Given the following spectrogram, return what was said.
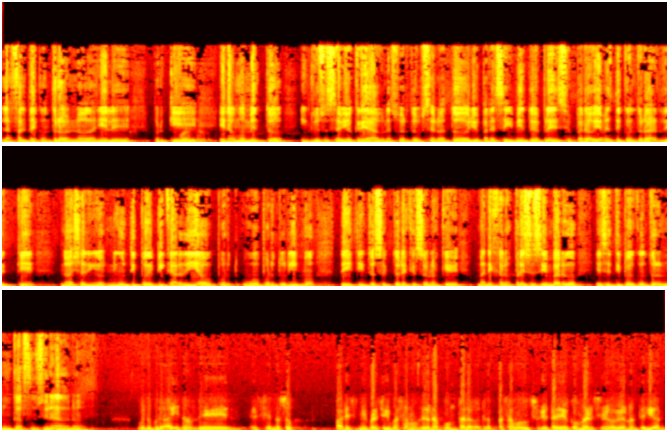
la falta de control, ¿no, Daniel? Eh, porque en algún momento incluso se había creado una suerte de observatorio para el seguimiento de precios, para obviamente controlar de que no haya ningún, tipo de picardía o u oportunismo de distintos sectores que son los que manejan los precios. Sin embargo, ese tipo de control nunca ha funcionado, ¿no? Bueno, pero ahí es donde nosotros parece, me parece que pasamos de una punta a la otra. Pasamos de un secretario de Comercio en el gobierno anterior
